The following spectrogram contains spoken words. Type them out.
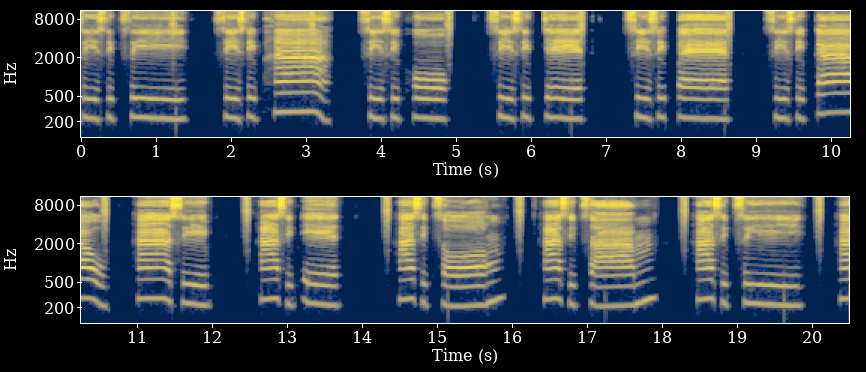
สี่สิบสี่สี่สิบห้าสี่สิบหกสี่สิบเจ็ดสี่สิบแปดสี่สิบเก้าห้าสิบห้าสิบเอ็ดห้าสิบสองห้าสิบสามห้าสิบสี่ห้า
